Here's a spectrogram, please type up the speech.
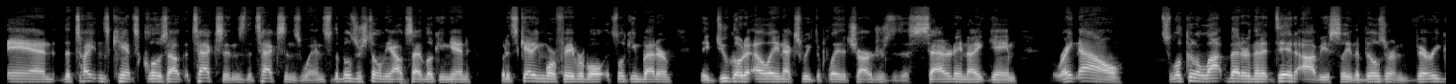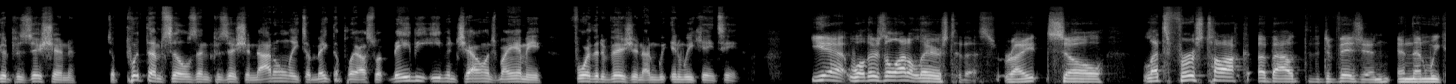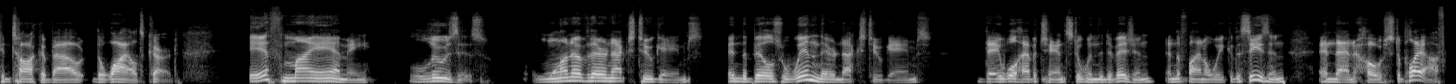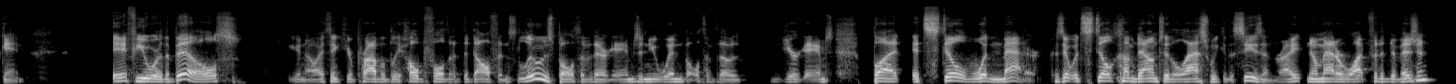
and the Titans can't close out the Texans. The Texans win. So the Bills are still on the outside looking in, but it's getting more favorable. It's looking better. They do go to LA next week to play the Chargers. It's a Saturday night game. Right now, it's looking a lot better than it did, obviously. And the Bills are in very good position to put themselves in position not only to make the playoffs, but maybe even challenge Miami for the division in week 18. Yeah, well, there's a lot of layers to this, right? So let's first talk about the division and then we can talk about the wild card. If Miami loses one of their next two games and the Bills win their next two games, they will have a chance to win the division in the final week of the season and then host a playoff game. If you were the Bills, you know, I think you're probably hopeful that the Dolphins lose both of their games and you win both of those your games, but it still wouldn't matter because it would still come down to the last week of the season, right? No matter what for the division,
